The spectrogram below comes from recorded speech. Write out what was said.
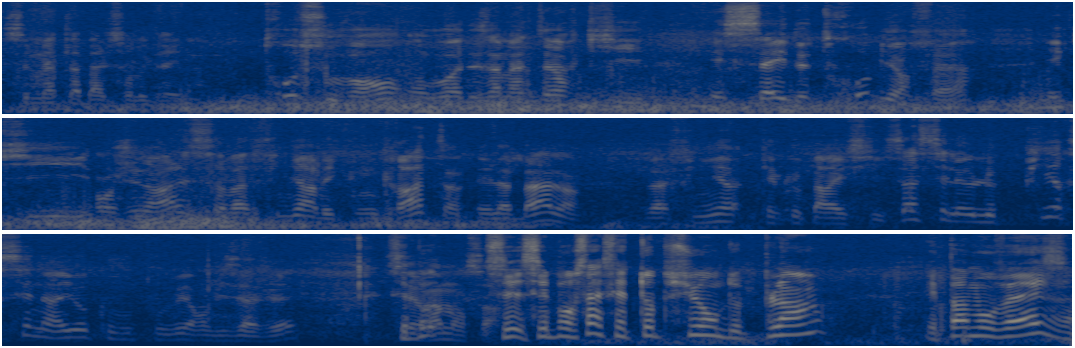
c'est de mettre la balle sur le green. Trop souvent, on voit des amateurs qui essayent de trop bien faire et qui, en général, ça va finir avec une gratte et la balle va finir quelque part ici. Ça, c'est le, pire scénario que vous pouvez envisager. C'est vraiment ça. C'est pour ça que cette option de plein et pas mauvaise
